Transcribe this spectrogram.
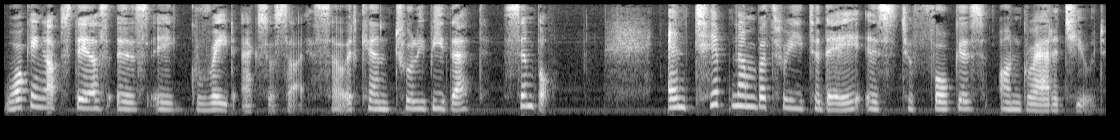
Walking upstairs is a great exercise, so it can truly be that simple. And tip number three today is to focus on gratitude.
